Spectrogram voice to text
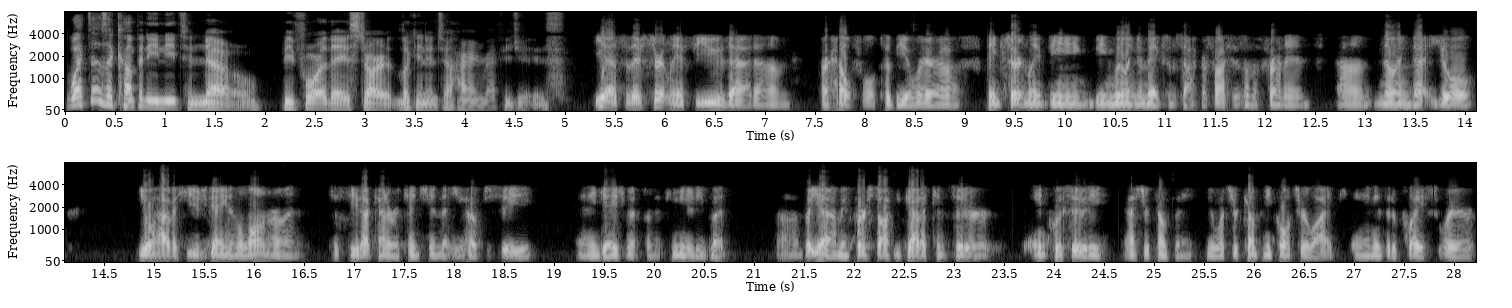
What does a company need to know before they start looking into hiring refugees? Yeah, so there's certainly a few that um, are helpful to be aware of. I think certainly being being willing to make some sacrifices on the front end, um, knowing that you'll you'll have a huge gain in the long run to see that kind of retention that you hope to see and engagement from the community. But uh, but yeah, I mean, first off, you've got to consider inclusivity at your company. You know, what's your company culture like, and is it a place where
